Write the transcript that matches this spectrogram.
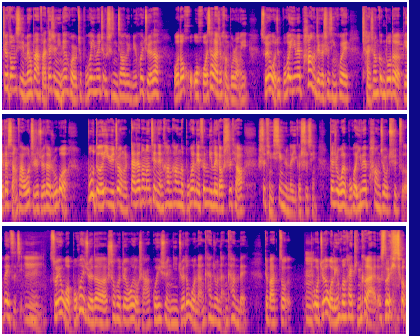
这个东西没有办法，但是你那会儿就不会因为这个事情焦虑，你会觉得我都活我活下来就很不容易，所以我就不会因为胖这个事情会产生更多的别的想法。我只是觉得，如果不得抑郁症，大家都能健健康康的，不会内分泌累到失调，是挺幸运的一个事情。但是我也不会因为胖就去责备自己，嗯，所以我不会觉得社会对我有啥规训。你觉得我难看就难看呗，对吧？走，我觉得我灵魂还挺可爱的，所以就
